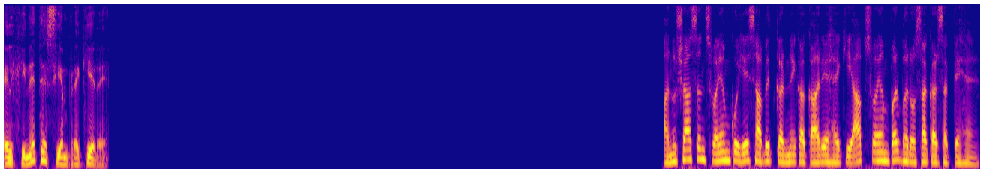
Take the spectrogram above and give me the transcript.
el jinete siempre quiere. अनुशासन स्वयं को यह साबित करने का कार्य है कि आप स्वयं पर भरोसा कर सकते हैं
